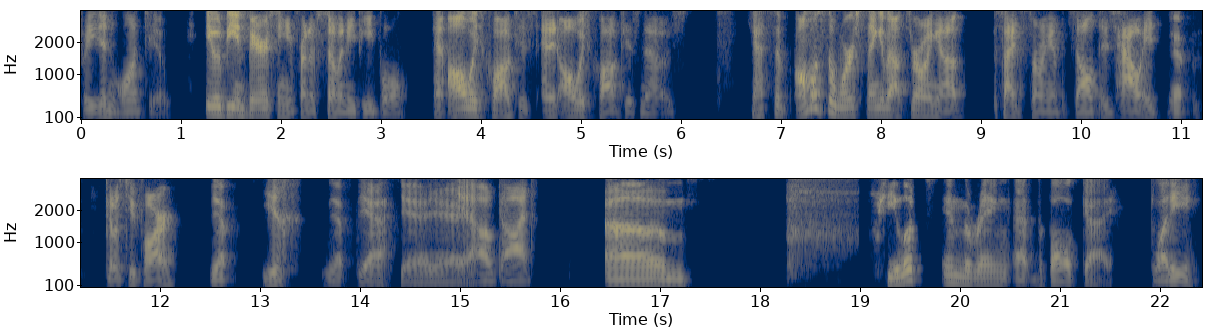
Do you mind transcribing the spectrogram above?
but he didn't want to. It would be embarrassing in front of so many people, and always clogged his and it always clogged his nose. Yeah, that's the, almost the worst thing about throwing up, besides throwing up itself, is how it Yep, goes too far. yep, Ugh. Yep, yeah, yeah, yeah, Yeah. Oh God. Um, he looked in the ring at the bald guy, bloody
